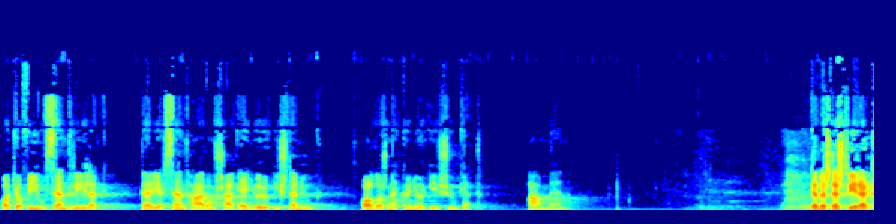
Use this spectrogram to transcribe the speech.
Atya, Fiú, Szent Lélek, teljes szent háromság, egy örök Istenünk, hallgass meg könyörgésünket. Amen. Kedves testvérek,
